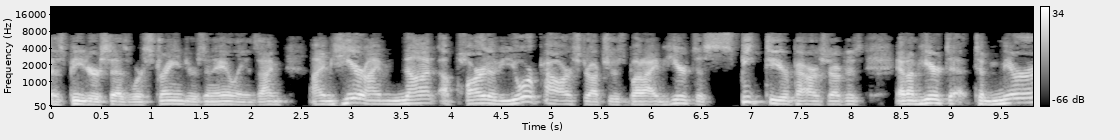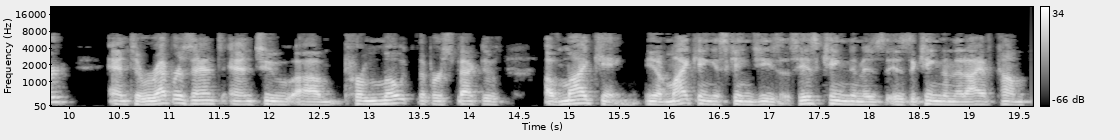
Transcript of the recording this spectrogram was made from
As Peter says, we're strangers and aliens. I'm, I'm here. I'm not a part of your power structures, but I'm here to speak to your power structures and I'm here to, to mirror and to represent and to um, promote the perspective of my king. You know, my king is King Jesus. His kingdom is is the kingdom that I have come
